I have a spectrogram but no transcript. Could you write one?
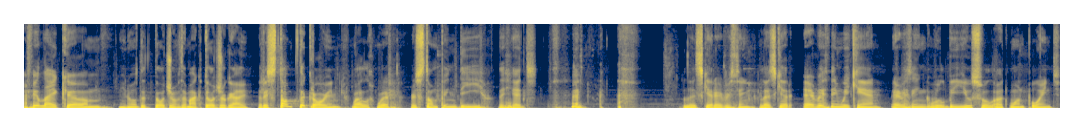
I feel like, um, you know, the dojo, of the Mac Dojo guy. Restomp the groin. Well, we're restomping the the head. Let's get everything. Let's get everything we can. Everything will be useful at one point.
